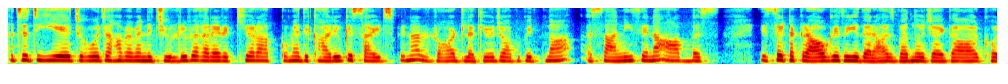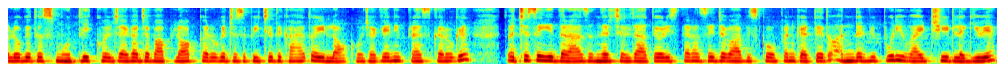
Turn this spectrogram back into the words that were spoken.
अच्छा जी ये जो जहाँ पे मैंने ज्वेलरी वगैरह रखी है और आपको मैं दिखा रही हूँ कि साइड्स पे ना रॉड लगे हुए जो आपको इतना आसानी से ना आप बस इससे टकराओगे तो ये दराज बंद हो जाएगा और खोलोगे तो स्मूथली खुल जाएगा। जब आप लॉक करोगे, जैसे पीछे दिखाया तो ये लॉक हो जाएगा, यानी प्रेस करोगे तो अच्छे से ये दराज अंदर चल जाते हैं। और इस तरह से जब आप इसको ओपन करते हैं तो अंदर भी पूरी वाइट शीट लगी हुई है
